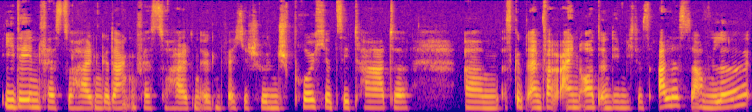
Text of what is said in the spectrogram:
Ideen festzuhalten, Gedanken festzuhalten, irgendwelche schönen Sprüche, Zitate. Ähm, es gibt einfach einen Ort, an dem ich das alles sammle,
